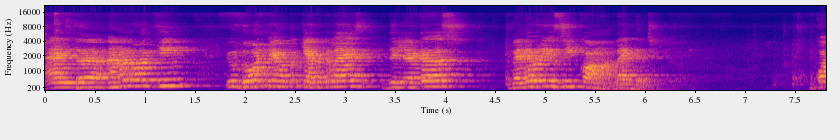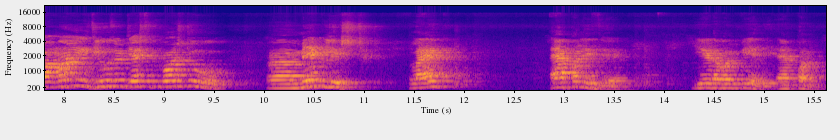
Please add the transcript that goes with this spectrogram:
And uh, another one thing you don't have to capitalize the letters whenever you see comma like that comma is used just because to uh, make list like apple is there a double p l apple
